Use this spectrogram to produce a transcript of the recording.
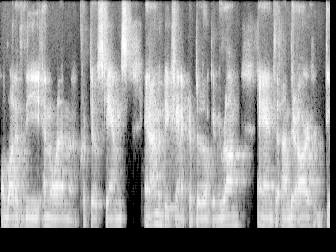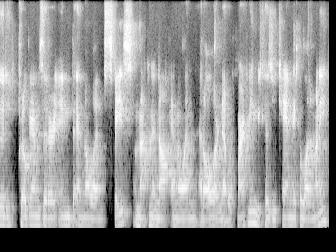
a lot of the MLM crypto scams. And I'm a big fan of crypto, don't get me wrong. And um, there are good programs that are in the MLM space. I'm not going to knock MLM at all or network marketing because you can make a lot of money.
